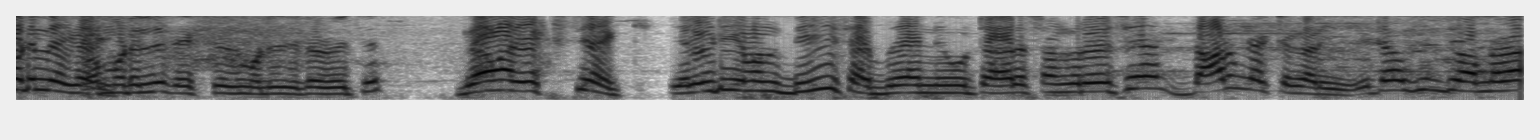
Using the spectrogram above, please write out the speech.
মডেলের গাড়ি। মডেলের এক্সপ্রেস মডেল যেটা রয়েছে। গ্লামার এক্সট্রেক এলইডি এবং ডিস আর ব্র্যান্ড নিউ টায়ারের সঙ্গে রয়েছে। দারুণ একটা গাড়ি। এটাও কিন্তু আপনারা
